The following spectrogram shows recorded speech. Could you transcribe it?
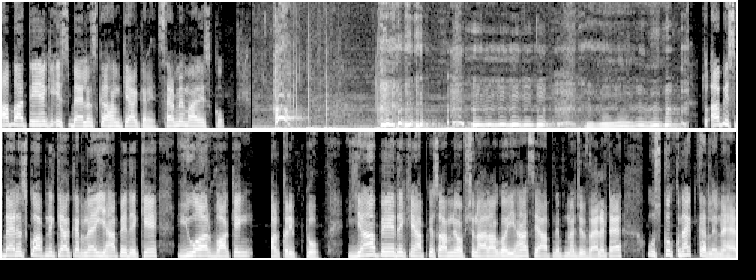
अब आते हैं कि इस बैलेंस का हम क्या करें? सर में मारे इसको। तो अब इस बैलेंस को आपने क्या करना है? यहाँ पे देखें यू आर वॉकिंग और क्रिप्टो यहाँ पे देखें आपके सामने ऑप्शन आ रहा होगा, यहाँ से आपने अपना जो वैलेट है, उसको कनेक्ट कर लेना है।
